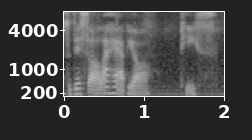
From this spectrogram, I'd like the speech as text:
So this is all I have, y'all. Peace.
